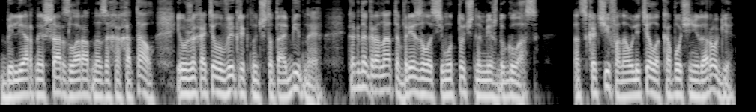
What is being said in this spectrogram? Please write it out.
Бильярдный шар злорадно захохотал и уже хотел выкрикнуть что-то обидное, когда граната врезалась ему точно между глаз. Отскочив, она улетела к обочине дороги,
